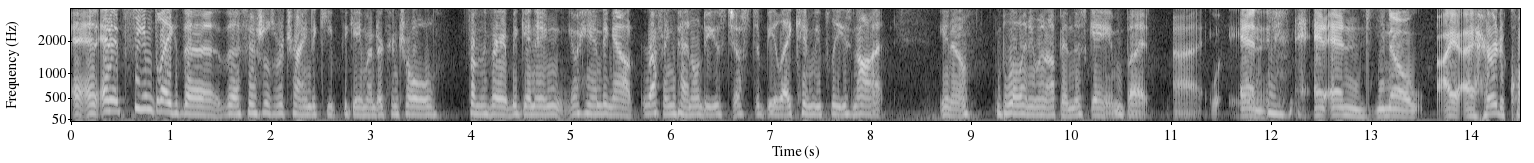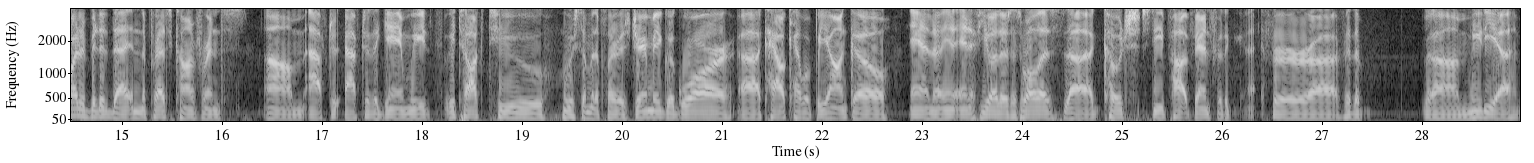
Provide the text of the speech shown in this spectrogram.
and, and it seemed like the the officials were trying to keep the game under control from the very beginning. You know, handing out roughing penalties just to be like, can we please not, you know, blow anyone up in this game? But uh, and and and you know I, I heard quite a bit of that in the press conference um, after after the game. We we talked to who were some of the players: Jeremy Gregoire, uh, Kyle Capobianco, and, and and a few others, as well as uh, Coach Steve Potvin for the for uh, for the uh, media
